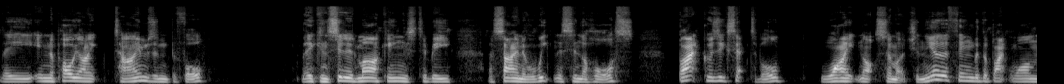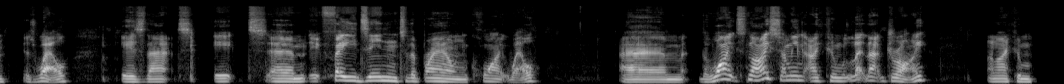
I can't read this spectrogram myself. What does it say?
the in Napoleonic times and before, they considered markings to be a sign of weakness in the horse. Black was acceptable, white not so much. And the other thing with the black one as well is that it um, it fades into the brown quite well. Um, the white's nice. I mean, I can let that dry. And I can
